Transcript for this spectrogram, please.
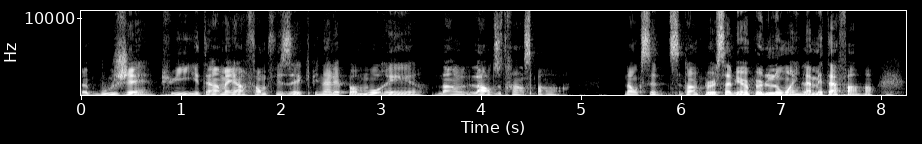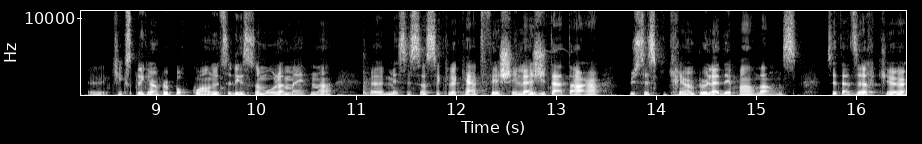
euh, bougeaient, puis étaient en meilleure forme physique, puis n'allaient pas mourir lors du transport. Donc, c'est un peu, ça vient un peu de loin, la métaphore, euh, qui explique un peu pourquoi on utilise ce mot-là maintenant. Euh, mais c'est ça, c'est que le catfish est l'agitateur. Puis c'est ce qui crée un peu la dépendance. C'est-à-dire que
